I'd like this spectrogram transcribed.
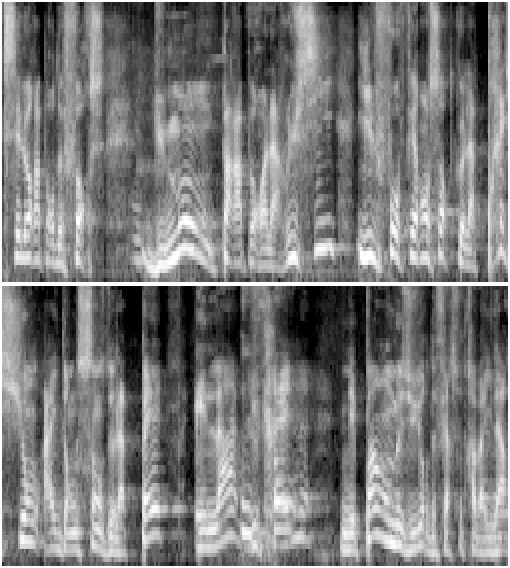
C'est le rapport de force du monde par rapport à la Russie. Il faut faire en sorte que la pression aille dans le sens de la paix. Et là, l'Ukraine n'est pas en mesure de faire ce travail-là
